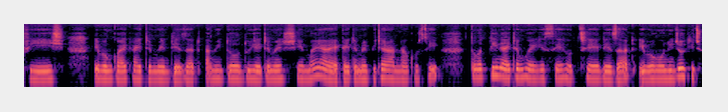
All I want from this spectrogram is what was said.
ফিশ এবং কয়েক আইটেমের ডেজার্ট। আমি তো দুই আইটেমের সেমাই আর এক আইটেমের পিঠা রান্না করছি। তোমার তিন আইটেম হয়ে গেছে হচ্ছে ডেজার্ট এবং ও নিজেও কিছু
